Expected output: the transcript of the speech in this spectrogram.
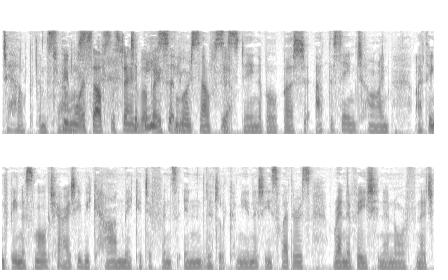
to help themselves. Be more self-sustainable, To be basically. more self sustainable. But at the same time, I think being a small charity, we can make a difference in little communities, whether it's renovating an orphanage,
